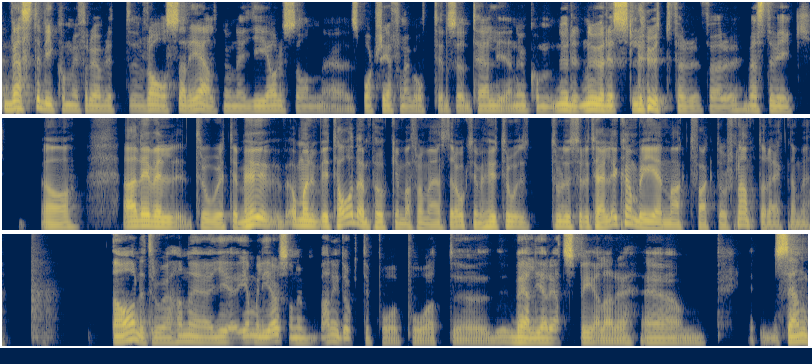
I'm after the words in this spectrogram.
Västervik kommer för övrigt rasa rejält nu när Georgsson, eh, sportchefen, har gått till Södertälje. Nu, kom, nu, nu är det slut för, för Västervik. Ja. ja, det är väl troligt. Men hur, om man vill ta den pucken bara från vänster också, men hur tror, tror du Södertälje kan bli en maktfaktor snabbt att räkna med? Ja, det tror jag. Han är, Emil Gerson han är duktig på, på att uh, välja rätt spelare. Um, sen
